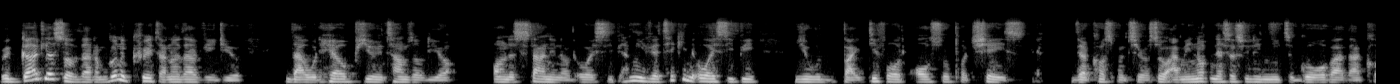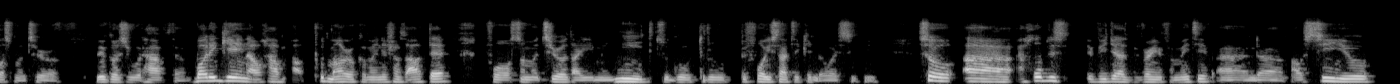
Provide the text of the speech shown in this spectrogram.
regardless of that, I'm going to create another video that would help you in terms of your understanding of the OSCP. I mean, if you're taking the OSCP, you would by default also purchase the course material. So I may not necessarily need to go over that course material because you would have them. But again, I'll have I'll put my recommendations out there for some material that you may need to go through before you start taking the OSCP. So uh, I hope this video has been very informative, and uh, I'll see you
